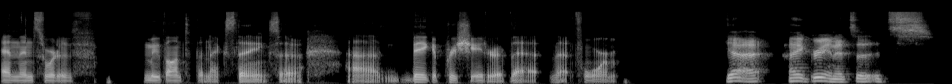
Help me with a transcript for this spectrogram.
and then sort of move on to the next thing. So uh, big appreciator of that that form. Yeah, I agree. And it's a, it's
